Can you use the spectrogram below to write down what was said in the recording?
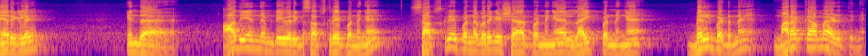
நேர்களே இந்த ஆதியந்தம் டிவிக்கு சப்ஸ்கிரைப் பண்ணுங்கள் சப்ஸ்கிரைப் பண்ண பிறகு ஷேர் பண்ணுங்கள் லைக் பண்ணுங்கள் பெல் பட்டனை மறக்காமல் அழுத்துங்க.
